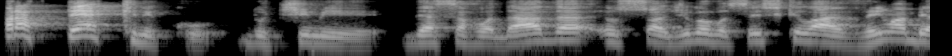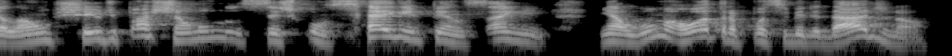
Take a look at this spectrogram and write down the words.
Para técnico do time dessa rodada, eu só digo a vocês que lá vem o Abelão cheio de paixão. Vocês conseguem pensar em, em alguma outra possibilidade, não?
